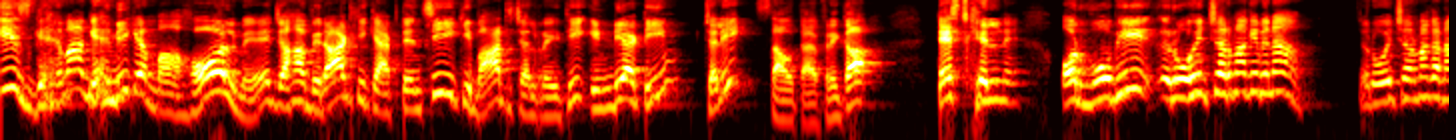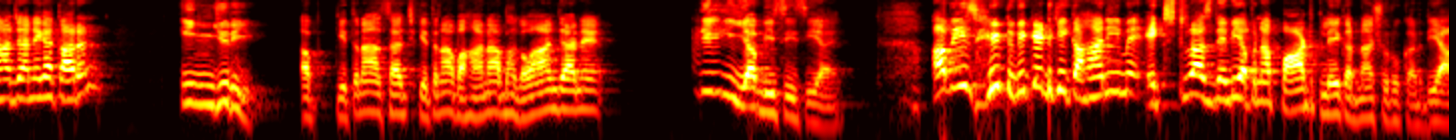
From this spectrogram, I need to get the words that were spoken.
इस गहमा गहमी के माहौल में जहाँ विराट की कैप्टेंसी की बात चल रही थी इंडिया टीम चली साउथ अफ्रीका टेस्ट खेलने और वो भी रोहित शर्मा के बिना। रोहित शर्मा का ना जाने का कारण इंजरी। अब कितना सच, कितना बहाना, भगवान जाने। या बीसीसीआई अब इस हिट विकेट की कहानी में एक्स्ट्रास ने भी अपना पार्ट प्ले करना शुरू कर दिया।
